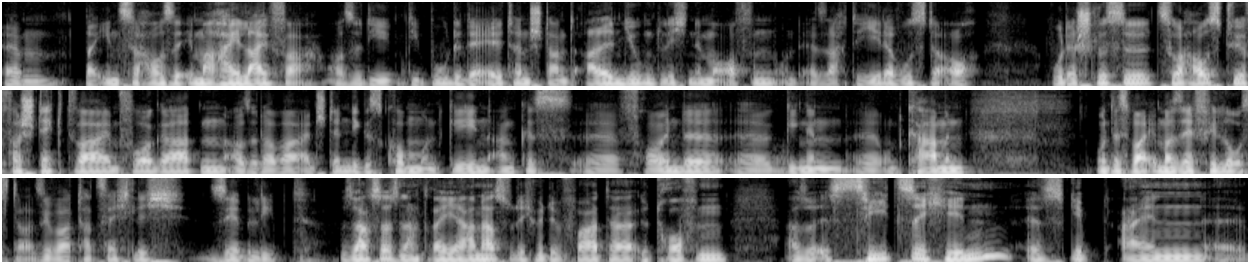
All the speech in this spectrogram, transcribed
ähm, bei ihnen zu Hause immer High Life war. Also die, die Bude der Eltern stand allen Jugendlichen immer offen und er sagte, jeder wusste auch, wo der Schlüssel zur Haustür versteckt war im Vorgarten. Also da war ein ständiges Kommen und Gehen. Ankes äh, Freunde äh, gingen äh, und kamen und es war immer sehr viel los da. Sie war tatsächlich sehr beliebt. Du sagst es, nach drei Jahren hast du dich mit dem Vater getroffen. Also es zieht sich hin. Es gibt ein, äh,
